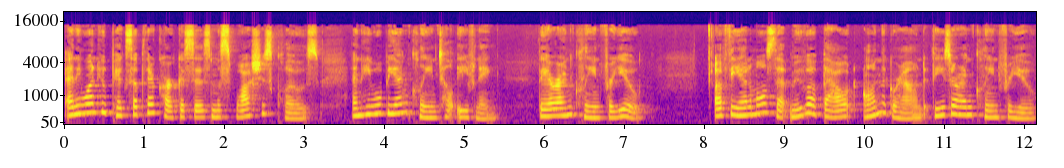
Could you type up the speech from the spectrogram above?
Anyone who picks up their carcasses must wash his clothes and he will be unclean till evening. They are unclean for you. Of the animals that move about on the ground, these are unclean for you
